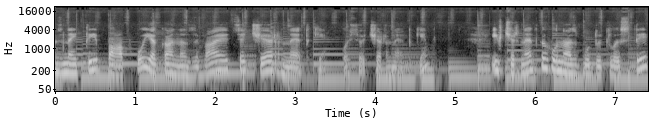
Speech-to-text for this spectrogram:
знайти папку, яка називається Чернетки. Ось о чернетки. І в чернетках у нас будуть листи,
